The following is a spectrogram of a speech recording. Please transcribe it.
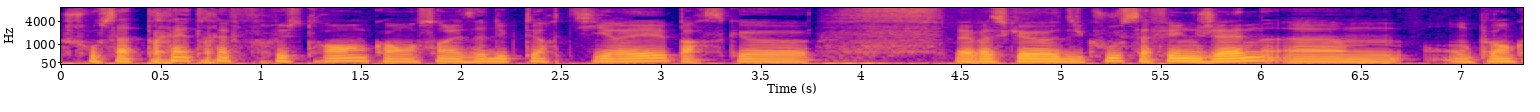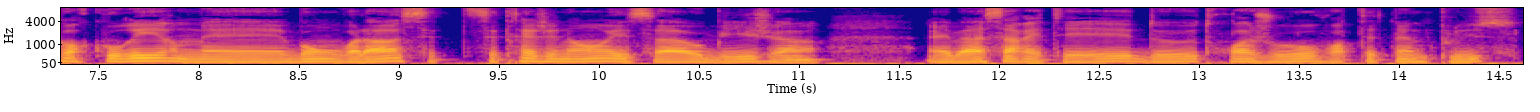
Je trouve ça très très frustrant quand on sent les adducteurs tirés parce que bah, parce que du coup ça fait une gêne. Euh, on peut encore courir, mais bon voilà, c'est très gênant et ça oblige à, eh ben, à s'arrêter deux, trois jours, voire peut-être même plus.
